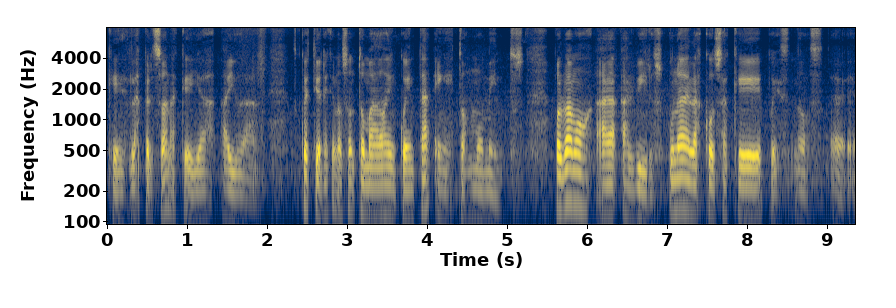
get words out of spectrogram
que es las personas que ellas ayudan cuestiones que no son tomadas en cuenta en estos momentos. Volvamos al virus. Una de las cosas que pues, nos, eh,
